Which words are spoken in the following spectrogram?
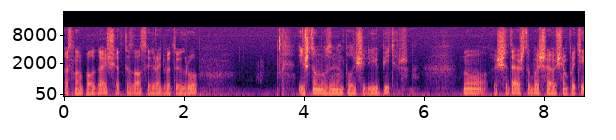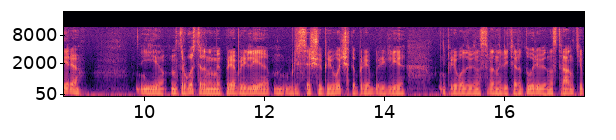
основополагающий, отказался играть в эту игру. И что мы взамен получили? Юпитер, ну, считаю, что большая очень потеря. И, с другой стороны, мы приобрели блестящего переводчика, приобрели переводы в иностранной литературе, в иностранке,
